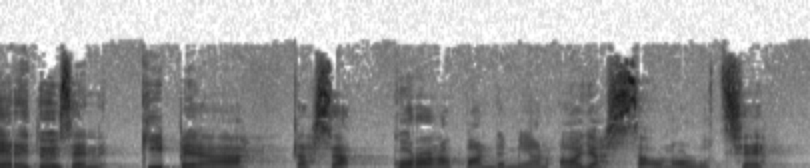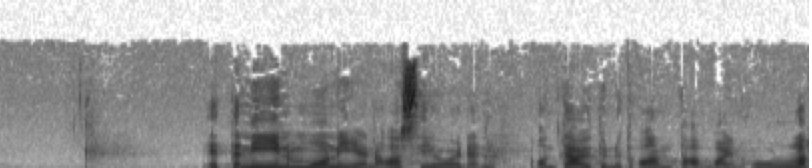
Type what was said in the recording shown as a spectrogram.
Erityisen kipeää tässä koronapandemian ajassa on ollut se, että niin monien asioiden on täytynyt antaa vain olla,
